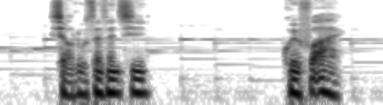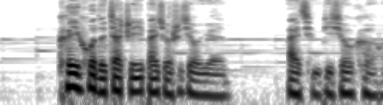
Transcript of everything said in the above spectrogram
“小鹿三三七”，回复“爱”，可以获得价值一百九十九元爱情必修课。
